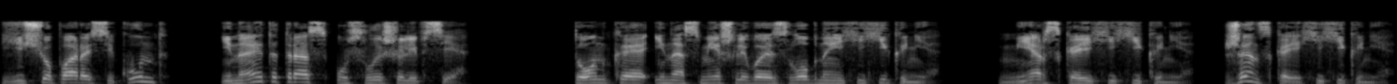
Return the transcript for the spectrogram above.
Еще пара секунд, и на этот раз услышали все. Тонкое и насмешливое злобное хихиканье, мерзкое хихиканье, женское хихиканье.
